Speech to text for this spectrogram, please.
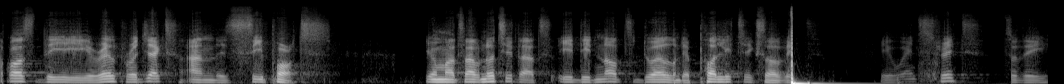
of course, the rail project and the seaports. You must have noticed that he did not dwell on the politics of it. He went straight to the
